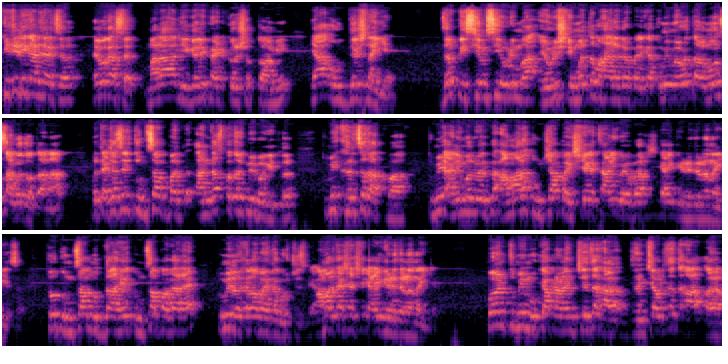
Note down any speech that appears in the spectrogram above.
किती ठिकाणी जायचं? हे बघा सर. मला लिगली फाईट करू शकतो आम्ही. या उद्देश नाहीये. जर पीसीएमसी एवढी एवढी श्रीमंत महानगरपालिका तुम्ही एवढं तळमळून सांगत होता ना मग त्याच्यासाठी तुमचा अंदाजपत्रक मी बघितलं. तुम्ही खर्च दाखवा. तुम्ही अॅनिमल वेलफेअर आम्हाला तुमच्या पैशाचा आणि व्यवहाराशी काही घेणे देणं नाहीये सर. तो तुमचा मुद्दा आहे तुमचा पगार आहे. तुम्ही लखला पाहिजे गोष्टीसाठी. आम्हाला त्याच्याशी काही घेणे देणं नाहीये. पण तुम्ही मुक्या प्राण्यांचे जर त्यांच्यावर जर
